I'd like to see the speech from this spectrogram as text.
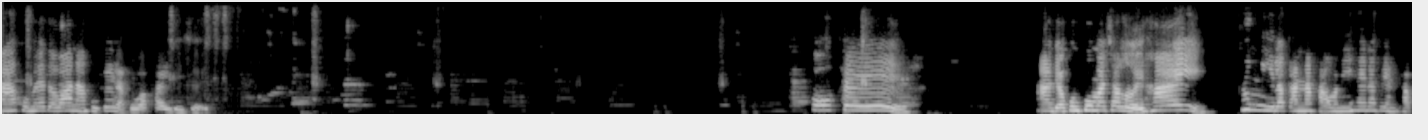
นะครูไม่ได้จะว่านะครูแค่อยากรู้ว่าใครเฉยๆโอเคอะเดี๋ยวคุณครูมาเฉลยให้พรุ่งนี้แล้วกันนะคะ วันนี้ให้นักเรียนพัก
